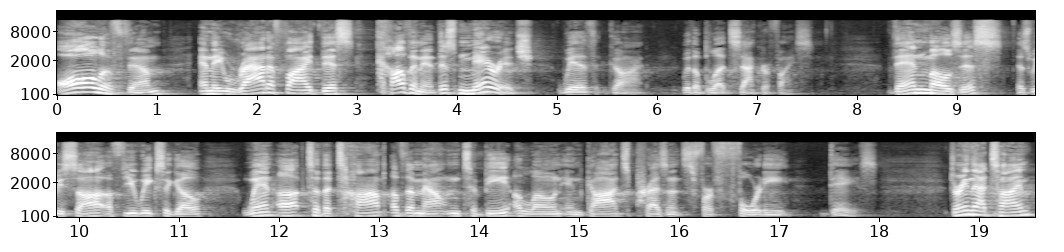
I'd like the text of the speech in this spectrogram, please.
all of them and they ratified this covenant, this marriage with God, with a blood sacrifice. Then Moses, as we saw a few weeks ago, went up to the top of the mountain to be alone in God's presence for 40 days. During that time,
